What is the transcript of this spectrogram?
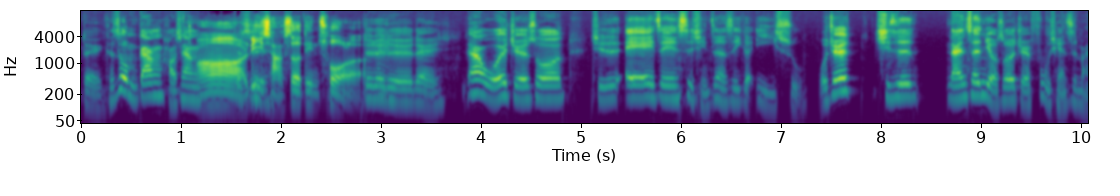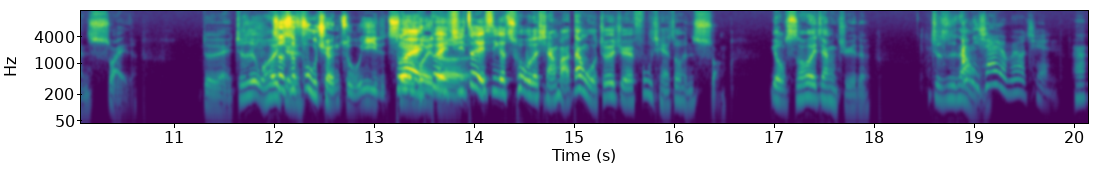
对。可是我们刚刚好像、哦，立场设定错了。对对对对对。那我会觉得说，其实 A A 这件事情真的是一个艺术。我觉得其实男生有时候觉得付钱是蛮帅的。对不对？就是我会觉得这是父权主义的对对，其实这也是一个错误的想法，但我就会觉得付钱的时候很爽，有时候会这样觉得，就是那。那、啊、你现在有没有钱啊？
